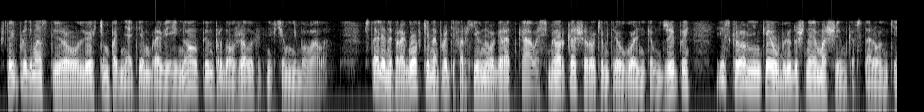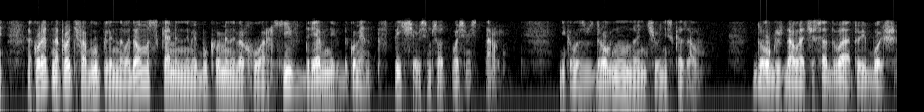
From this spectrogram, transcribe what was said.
что и продемонстрировал легким поднятием бровей, но Алтын продолжала, как ни в чем не бывало. Встали на Пироговке напротив архивного городка. Восьмерка, широким треугольником джипы и скромненькая ублюдочная машинка в сторонке. Аккуратно напротив облупленного дома с каменными буквами наверху «Архив древних документов, 1882». Николас вздрогнул, но ничего не сказал. Долго ждала, часа два, а то и больше.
